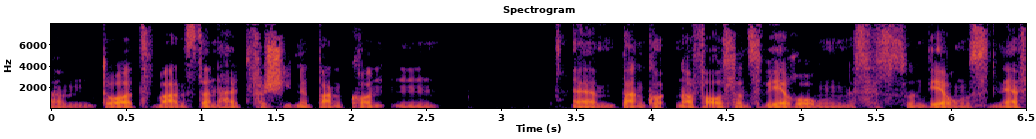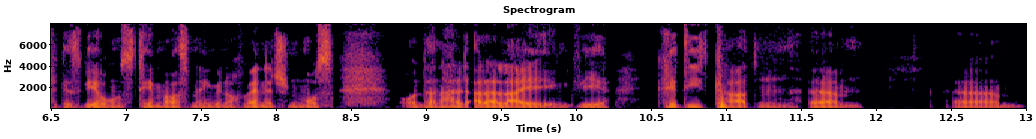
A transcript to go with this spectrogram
Ähm, dort waren es dann halt verschiedene Bankkonten, ähm, Bankkonten auf Auslandswährungen. Das ist so ein Währungs, nerviges Währungsthema, was man irgendwie noch managen muss. Und dann halt allerlei irgendwie Kreditkarten, ähm, ähm,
